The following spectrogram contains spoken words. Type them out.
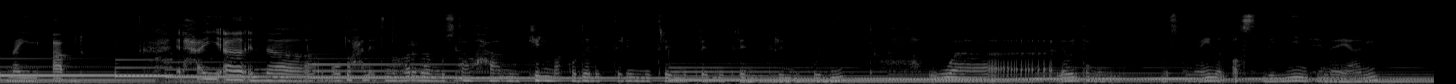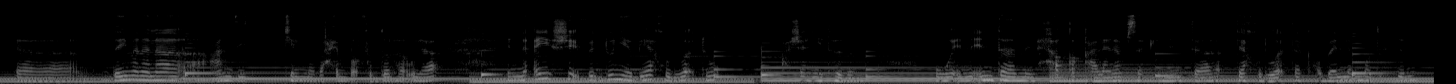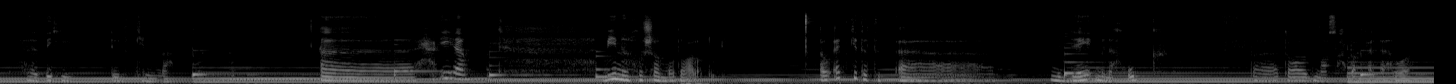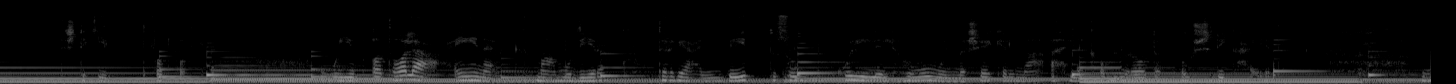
حقيقة بينا نخش على الموضوع على طول. أوقات كده تبقى متضايق من أخوك فتقعد مع صاحبك على القهوة تشتكي له تفضفض ويبقى طالع عينك مع مديرك وترجع البيت تصب كل الهموم والمشاكل مع أهلك أو مراتك أو شريك حياتك.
